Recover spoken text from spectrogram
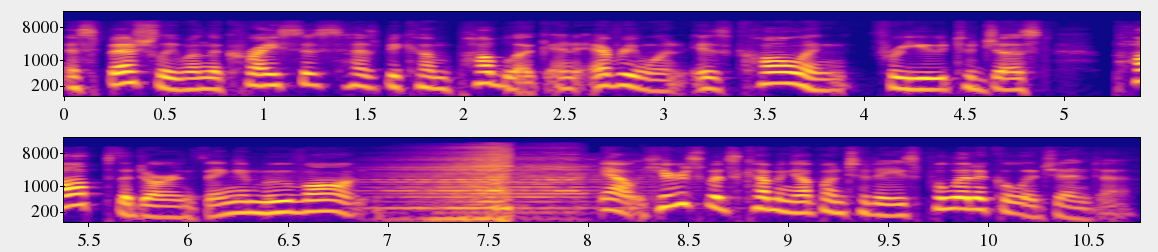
especially when the crisis has become public and everyone is calling for you to just pop the darn thing and move on. Now, here's what's coming up on today's political agenda.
